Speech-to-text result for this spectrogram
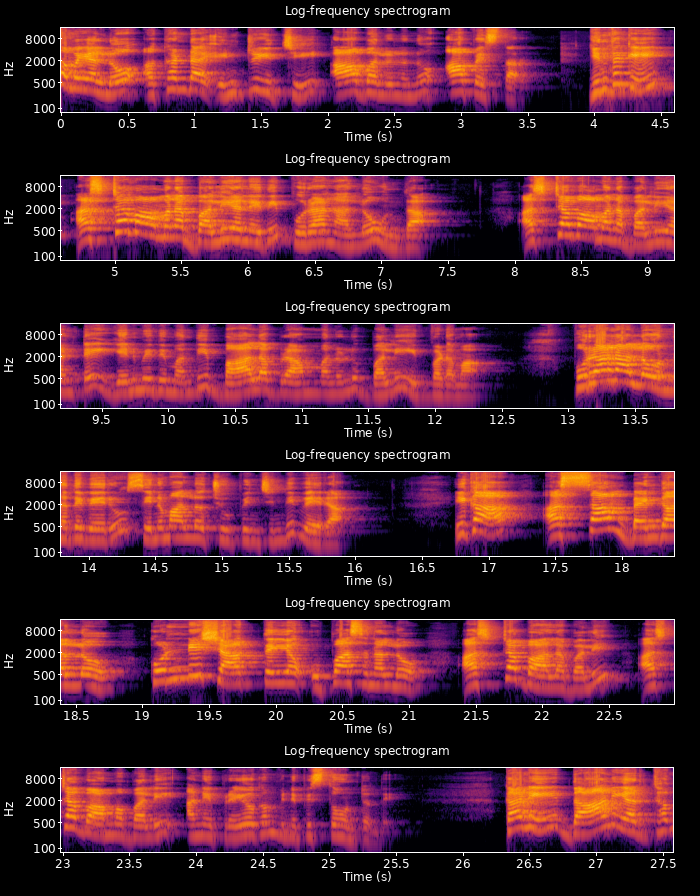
సమయంలో అఖండ ఎంట్రీ ఇచ్చి ఆ బలులను ఆపేస్తారు. ఇంతకీ అష్టవామన బలి అనేది పురాణాల్లో ఉందా? అష్టవామన బలి అంటే ఎనిమిది మంది బాల బ్రాహ్మణులు బలి ఇవ్వడమా? పురాణాల్లో ఉన్నది వేరు సినిమాల్లో చూపించింది వేరా? ఇక అస్సాం బెంగాల్లో కొన్ని శాక్తేయ ఉపాసనల్లో అష్టబాల బలి అష్టవామ బలి అనే ప్రయోగం వినిపిస్తూ ఉంటుంది. కానీ దాని అర్థం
